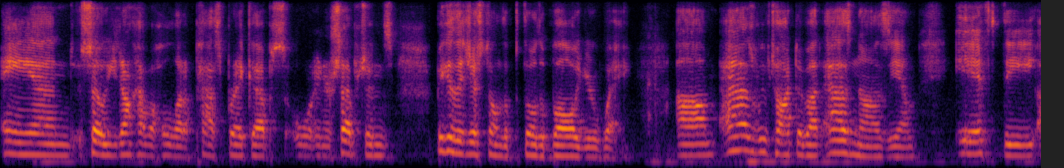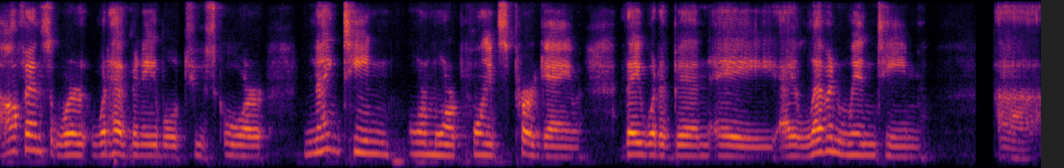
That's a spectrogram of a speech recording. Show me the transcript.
And so you don't have a whole lot of pass breakups or interceptions because they just don't throw the ball your way. Um, as we've talked about as nauseum, if the offense were would have been able to score 19 or more points per game, they would have been a, a 11 win team uh,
